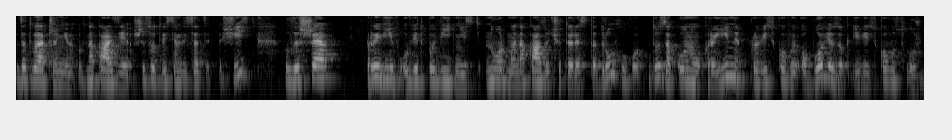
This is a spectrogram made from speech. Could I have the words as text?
затверджені в наказі 686, лише привів у відповідність норми наказу 402 до закону України про військовий обов'язок і військову службу.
